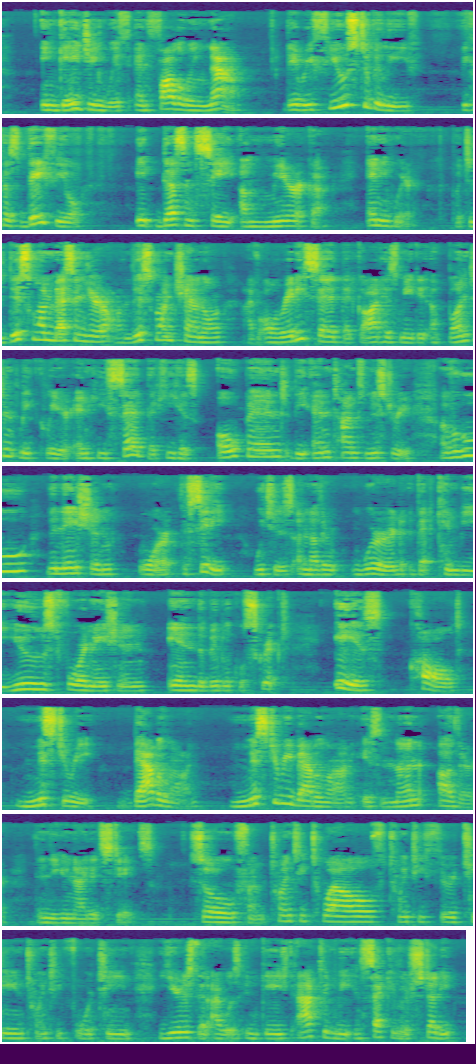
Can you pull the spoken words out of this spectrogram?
engaging with and following now. They refuse to believe because they feel it doesn't say America anywhere. But to this one messenger on this one channel, I've already said that God has made it abundantly clear, and He said that He has opened the end times mystery of who the nation or the city, which is another word that can be used for nation in the biblical script, is called Mystery Babylon. Mystery Babylon is none other than the United States. So from 2012, 2013, 2014, years that I was engaged actively in secular study,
